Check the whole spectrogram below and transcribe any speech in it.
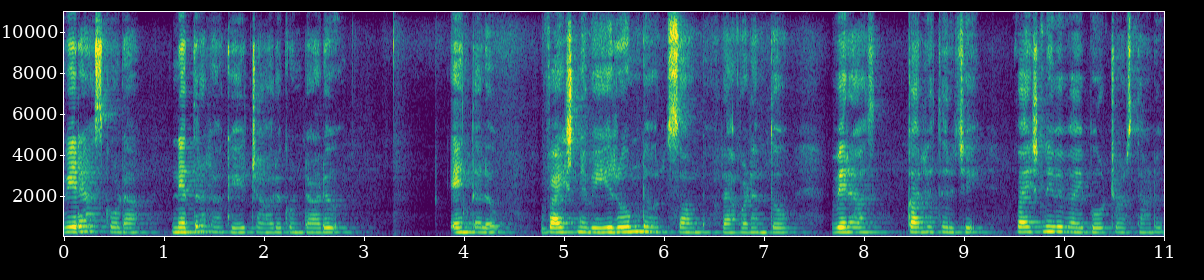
విరాజ్ కూడా నిద్రలోకి చారుకుంటాడు. ఇంతలో వైష్ణవి రూమ్ డోర్ సౌండ్ రావడంతో విరాజ్ కళ్ళు తెరిచి వైష్ణవి వైపు చూస్తాడు.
